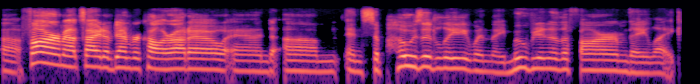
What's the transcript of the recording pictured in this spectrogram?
uh, farm outside of Denver, Colorado, and um and supposedly when they moved into the farm, they like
